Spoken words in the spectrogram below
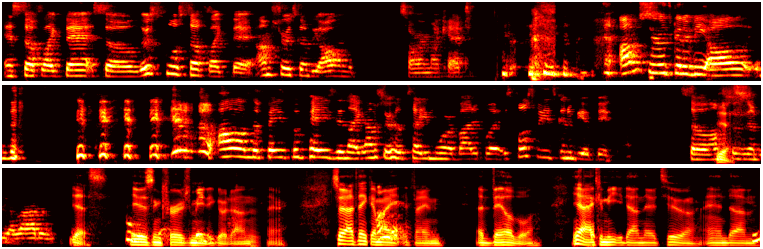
and stuff like that. So there's cool stuff like that. I'm sure it's gonna be all on the. Sorry, my cat. I'm sure it's gonna be all in the. all on the Facebook page, and like I'm sure he'll tell you more about it. But it's supposed to be it's going to be a big one, so I'm yes. sure there's going to be a lot of. Yes, he has encouraged me to go down there, so I think I might, if I'm available, yeah, I can meet you down there too. And um, mm-hmm.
